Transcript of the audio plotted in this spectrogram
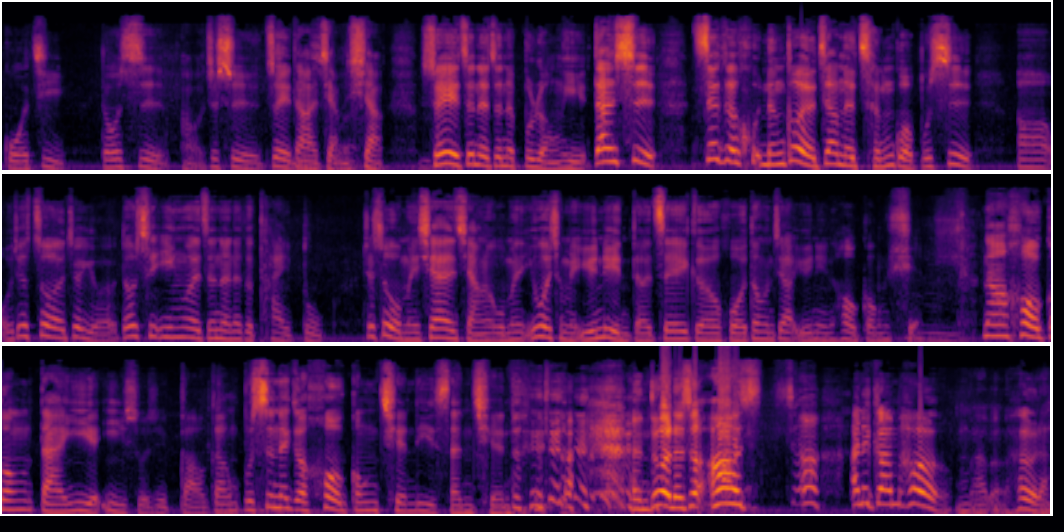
国际都是哦，就是最大奖项，所以真的真的不容易。但是这个能够有这样的成果，不是啊、呃，我就做了就有，都是因为真的那个态度。就是我们现在讲了，我们为什么云岭的这个活动叫云岭后宫选？嗯、那后宫单一的艺术是高刚，不是那个后宫千里三千。很多人都说啊。啊，啊你刚好，好了好了，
